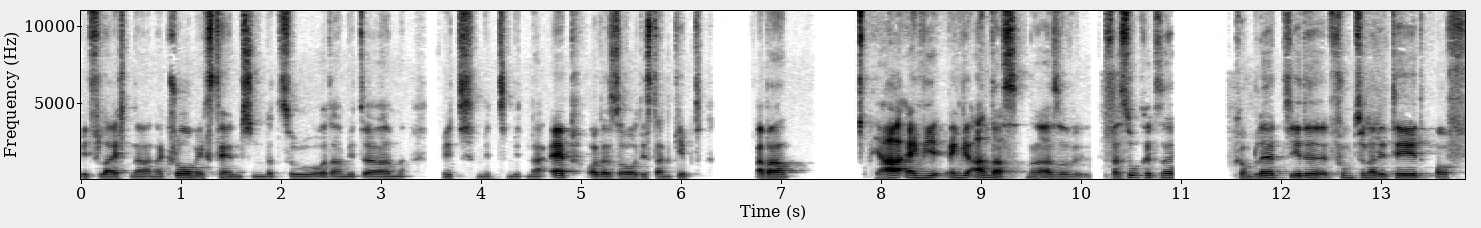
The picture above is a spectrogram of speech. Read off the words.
mit vielleicht einer, einer Chrome-Extension dazu oder mit, ähm, mit, mit, mit einer App oder so, die es dann gibt. Aber ja, irgendwie, irgendwie anders. Ne? Also ich versuche jetzt nicht komplett jede Funktionalität auf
